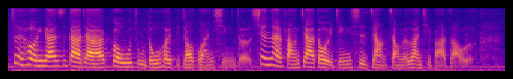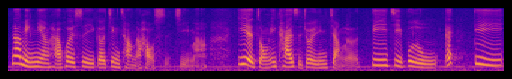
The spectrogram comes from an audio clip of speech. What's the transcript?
最后应该是大家购物族都会比较关心的。现在房价都已经是这样涨得乱七八糟了，那明年还会是一个进场的好时机吗？叶总一开始就已经讲了，第一季不如哎、欸，第一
